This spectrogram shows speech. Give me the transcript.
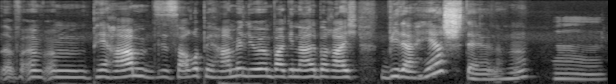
äh, pH, ähm, dieses saure pH-Milieu im Vaginalbereich wiederherstellen. Hm? Hm.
